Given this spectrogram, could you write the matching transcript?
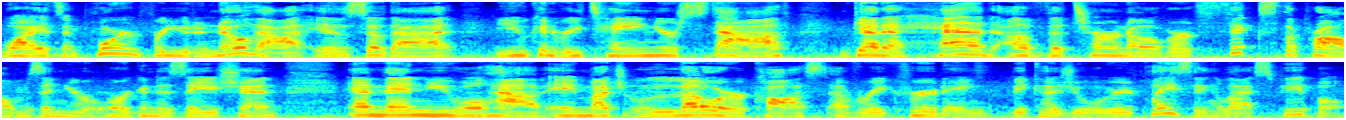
why it's important for you to know that is so that you can retain your staff, get ahead of the turnover, fix the problems in your organization, and then you will have a much lower cost of recruiting because you will be replacing less people.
